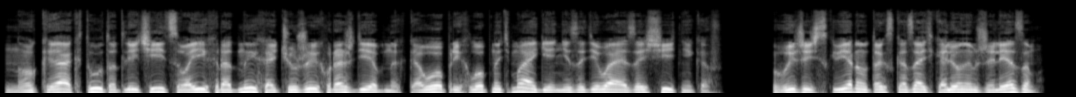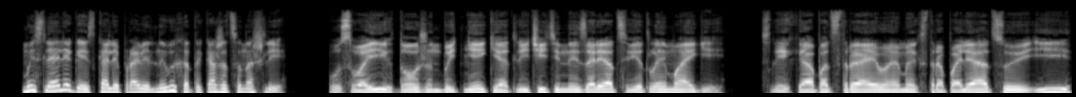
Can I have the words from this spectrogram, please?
Но как тут отличить своих родных от чужих враждебных, кого прихлопнуть магией, не задевая защитников? Выжечь скверну, так сказать, каленым железом? Мысли Олега искали правильный выход и, кажется, нашли. У своих должен быть некий отличительный заряд светлой магии. Слегка подстраиваем экстраполяцию и...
